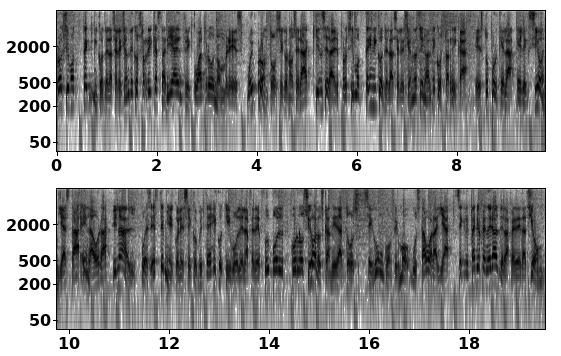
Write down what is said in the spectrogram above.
Próximo técnico de la selección de Costa Rica estaría entre cuatro nombres. Muy pronto se conocerá quién será el próximo técnico de la selección nacional de Costa Rica. Esto porque la elección ya está en la hora final, pues este miércoles el Comité Ejecutivo de la Fede Fútbol conoció a los candidatos, según confirmó Gustavo Araya, secretario general de la Federación.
